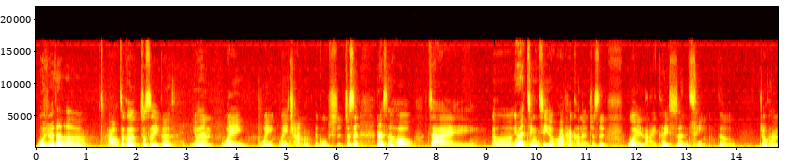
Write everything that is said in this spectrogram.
我觉得好，这个就是一个有点围围围墙的故事。就是那时候在呃，因为经济的话，它可能就是未来可以申请的，就可能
